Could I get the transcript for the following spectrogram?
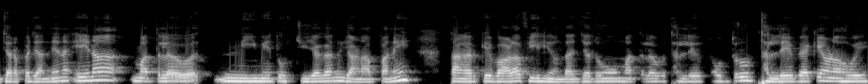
ਜਦ ਆਪਾਂ ਜਾਂਦੇ ਆ ਨਾ, ਇਹ ਨਾ ਮਤਲਬ ਨੀਵੇਂ ਤੋਂ ਉੱਚੀ ਜਗ੍ਹਾ ਨੂੰ ਜਾਣਾ ਆਪਾਂ ਨੇ, ਤਾਂ ਕਰਕੇ ਵਾਲਾ ਫੀਲ ਨਹੀਂ ਹੁੰਦਾ। ਜਦੋਂ ਮਤਲਬ ਥੱਲੇ, ਉਧਰੋਂ ਥੱਲੇ ਬਹਿ ਕੇ ਆਉਣਾ ਹੋਵੇ,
